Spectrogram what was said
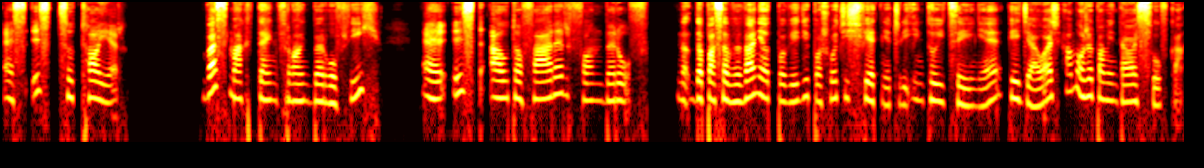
es ist zu teuer. Was macht dein Freund beruflich? Er ist Autofahrer von Beruf. No, dopasowywanie odpowiedzi poszło Ci świetnie, czyli intuicyjnie wiedziałaś, a może pamiętałaś słówka.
